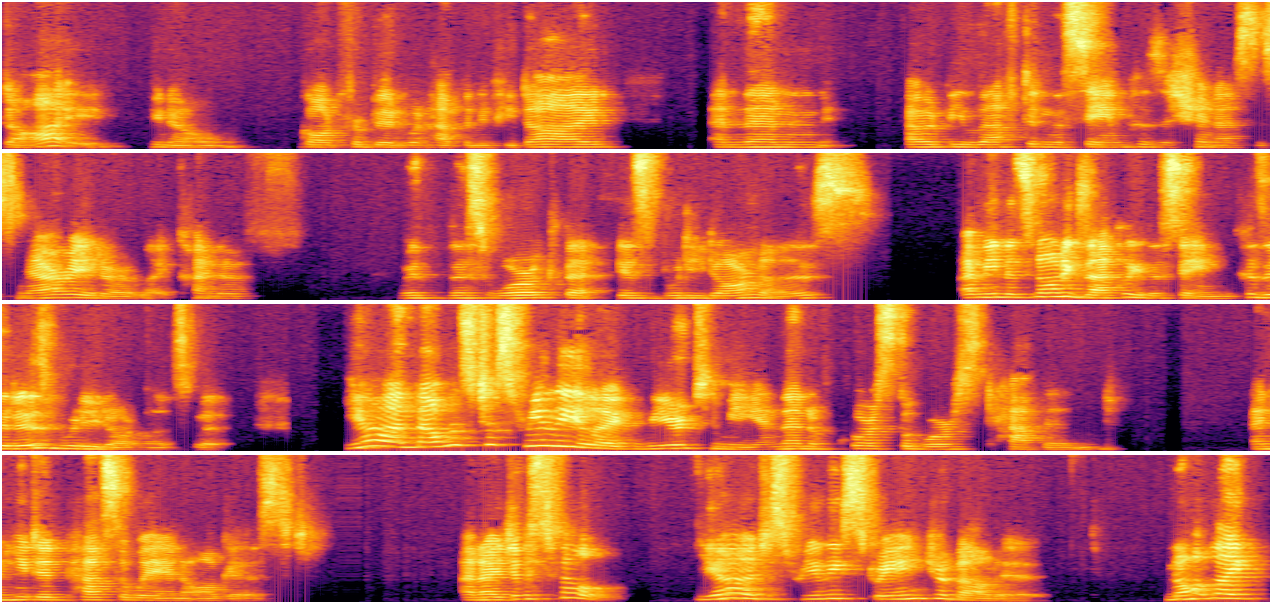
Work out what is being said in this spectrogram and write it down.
died? You know, God forbid what happened if he died. And then I would be left in the same position as this narrator, like kind of with this work that is Darma's. I mean, it's not exactly the same because it is Budi Darma's, but yeah, and that was just really like weird to me. And then, of course, the worst happened, and he did pass away in August. And I just felt yeah, just really strange about it. Not like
